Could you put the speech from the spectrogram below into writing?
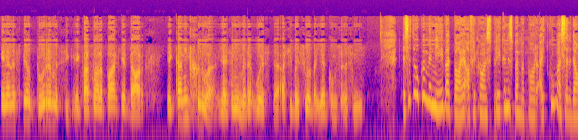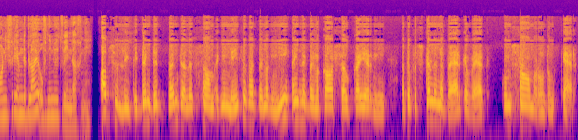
En hulle speel boere musiek. Ek was nou al 'n paar keer daar. Jy kan nie glo jy's in die Midde-Ooste as jy by so 'n byeenkoms is nie. Is dit ook 'n manier wat baie Afrikaanssprekendes bymekaar uitkom as hulle daar in die vreemde bly of nie noodwendig nie? Absoluut. Ek dink dit bind hulle saam. Ek meen mense wat by my nie eintlik by mekaar sou kuier nie, wat 'n verskillende werke werk, kom saam rondom kerk.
